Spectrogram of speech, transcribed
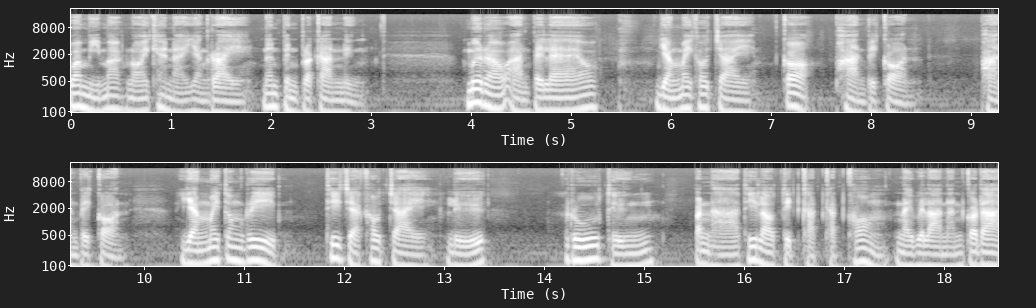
ว่ามีมากน้อยแค่ไหนอย่างไร นั่นเป็นประการหนึ่ง เมื่อเราอ่านไปแล้ว ยังไม่เข้าใจ ก็ผ่านไปก่อน ผ่านไปก่อน ยังไม่ต้องรีบที่จะเข้าใจ หรือรู้ถึงปัญหาที่เราติดขัดขัดข้องในเวลานั้นก็ได้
